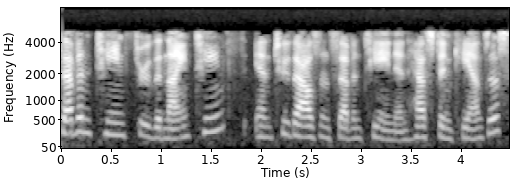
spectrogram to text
17th through the 19th in 2017 in Hesston, Kansas.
